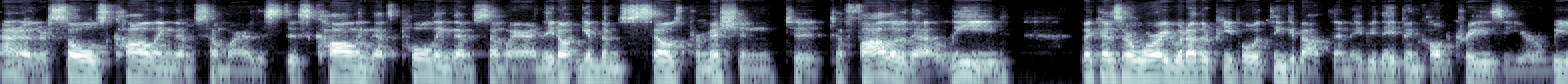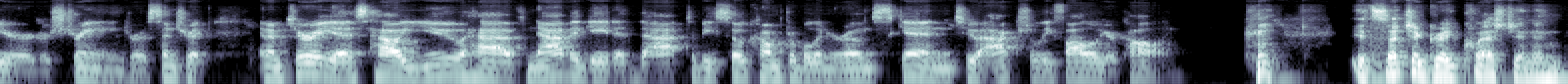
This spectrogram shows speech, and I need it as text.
I don't know, their soul's calling them somewhere, this this calling that's pulling them somewhere, and they don't give themselves permission to to follow that lead because they're worried what other people would think about them. Maybe they've been called crazy or weird or strange or eccentric. And I'm curious how you have navigated that to be so comfortable in your own skin to actually follow your calling. it's such a great question. And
